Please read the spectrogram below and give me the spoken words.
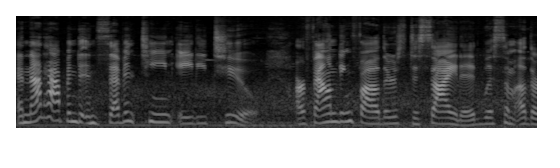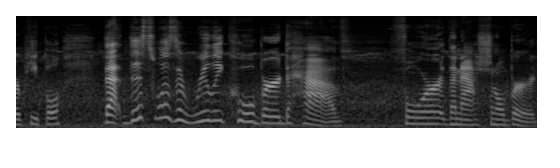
And that happened in 1782. Our founding fathers decided with some other people that this was a really cool bird to have for the national bird.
